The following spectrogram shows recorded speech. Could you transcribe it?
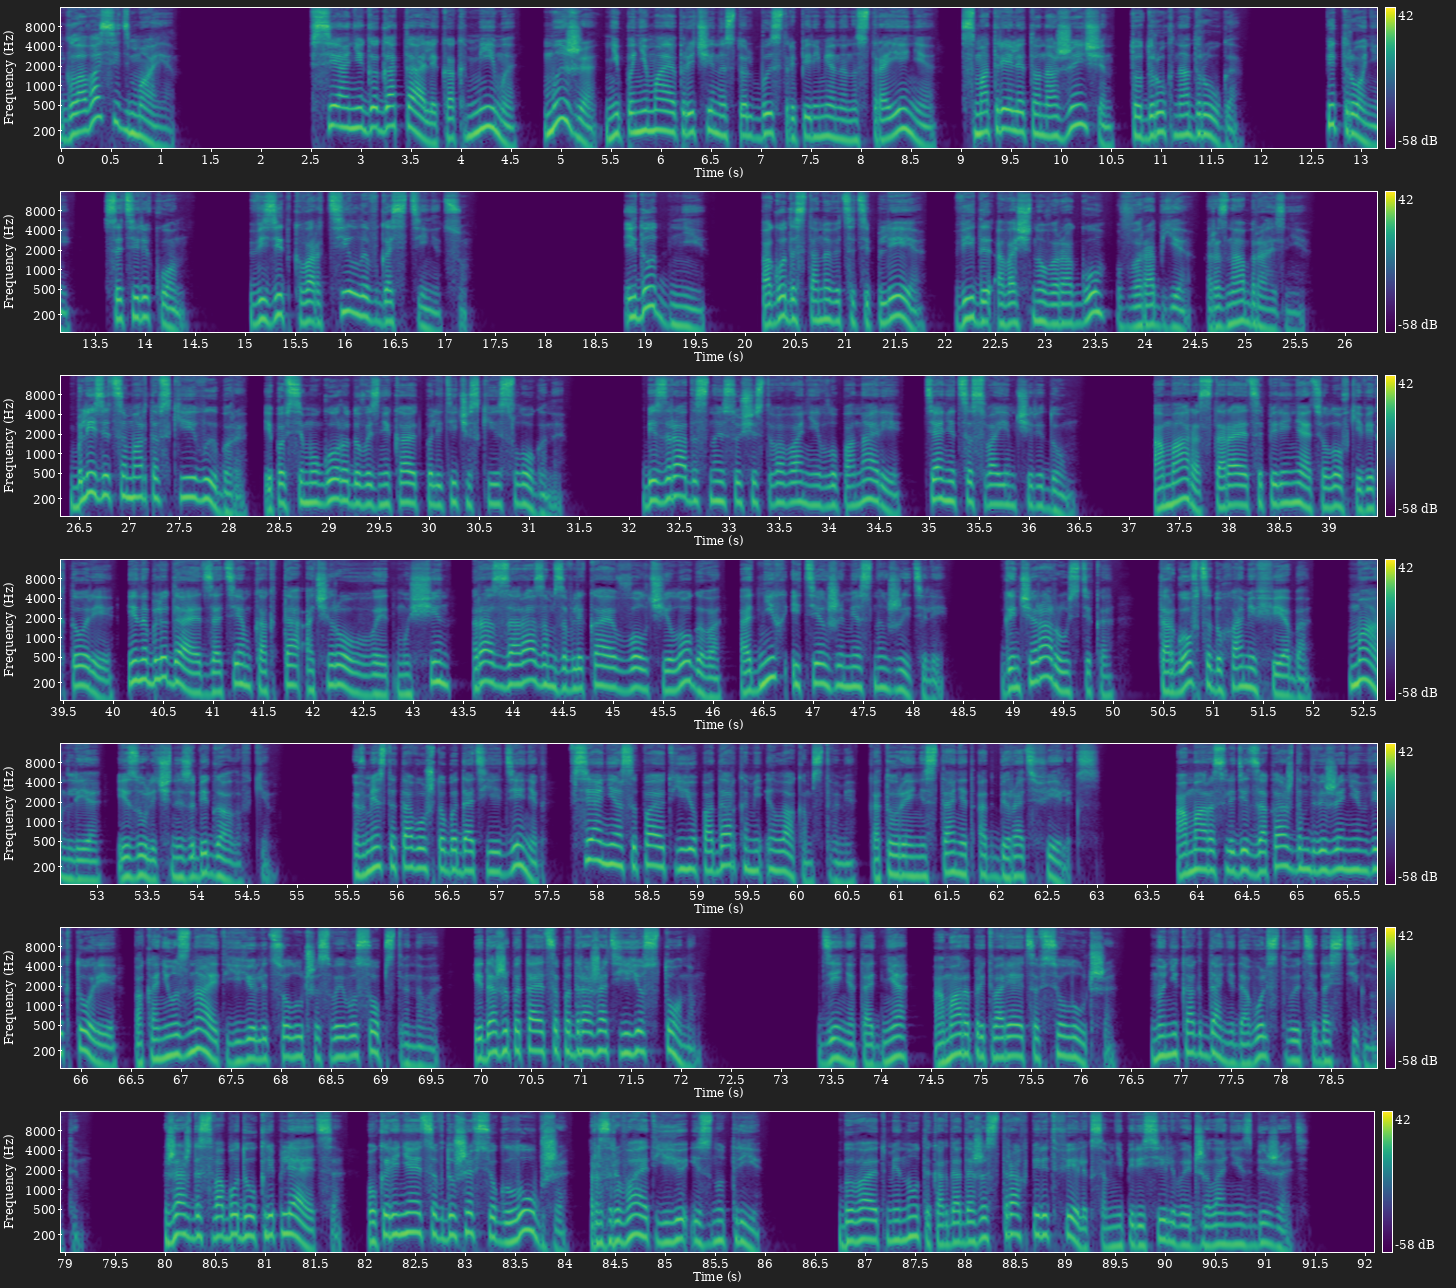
Глава седьмая. Все они гоготали, как мимы, мы же, не понимая причины столь быстрой перемены настроения, смотрели то на женщин, то друг на друга. Петроний, сатирикон. Визит квартилы в гостиницу. Идут дни. Погода становится теплее, виды овощного рагу в воробье разнообразнее. Близятся мартовские выборы, и по всему городу возникают политические слоганы. Безрадостное существование в Лупанарии тянется своим чередом. Амара старается перенять уловки Виктории и наблюдает за тем, как та очаровывает мужчин, раз за разом завлекая в волчье логово одних и тех же местных жителей. Гончара Рустика, торговца духами Феба, Манлия из уличной забегаловки. Вместо того, чтобы дать ей денег, все они осыпают ее подарками и лакомствами, которые не станет отбирать Феликс. Амара следит за каждым движением Виктории, пока не узнает ее лицо лучше своего собственного, и даже пытается подражать ее стонам. День ото дня Амара притворяется все лучше, но никогда не довольствуется достигнутым. Жажда свободы укрепляется, укореняется в душе все глубже, разрывает ее изнутри. Бывают минуты, когда даже страх перед Феликсом не пересиливает желание сбежать.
